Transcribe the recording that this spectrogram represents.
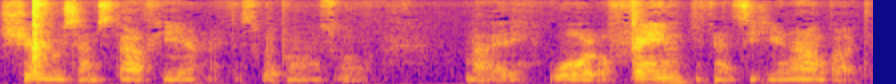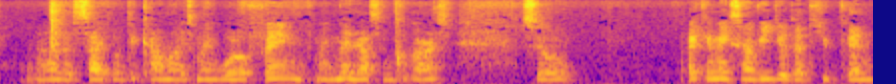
show you some stuff here like this weapons or my wall of fame. You cannot see here now but on the other side of the camera is my wall of fame with my medals and cards so I can make some video that you can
